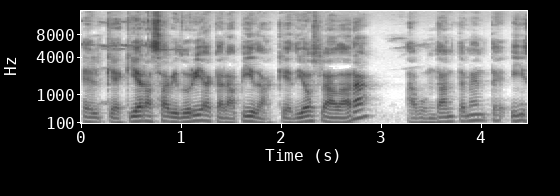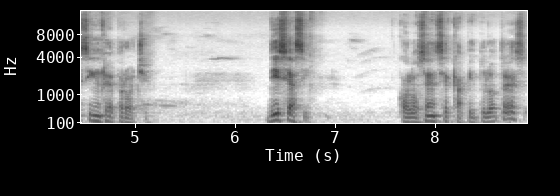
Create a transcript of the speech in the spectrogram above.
el que quiera sabiduría, que la pida, que Dios la dará abundantemente y sin reproche. Dice así, Colosenses capítulo 3,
